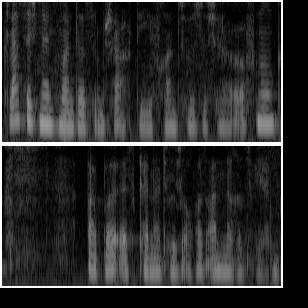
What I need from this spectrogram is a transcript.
Klassisch nennt man das im Schach die französische Eröffnung aber es kann natürlich auch was anderes werden.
